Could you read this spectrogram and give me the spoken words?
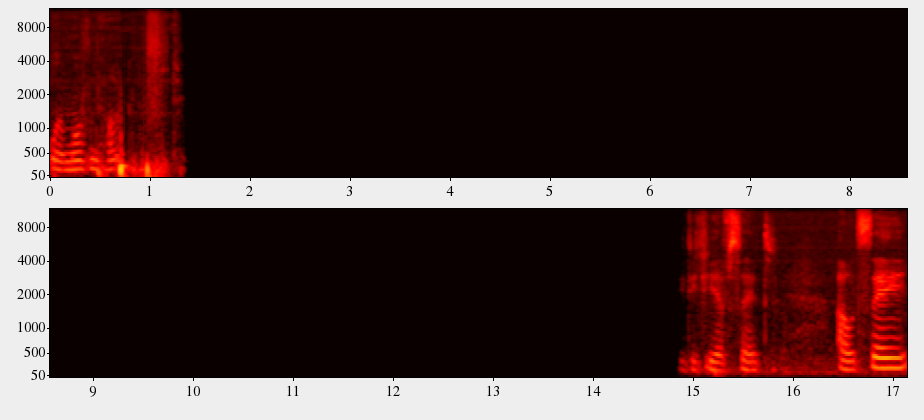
We move now. DGF said, I would say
